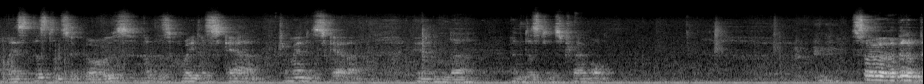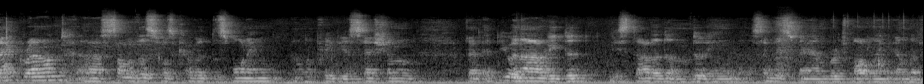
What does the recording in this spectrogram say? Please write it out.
the less distance it goes, but there's greater scatter, tremendous scatter in, uh, in distance travel. So a bit of background, uh, some of this was covered this morning on a previous session, that at UNR we did, we started on doing single span bridge modeling in the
